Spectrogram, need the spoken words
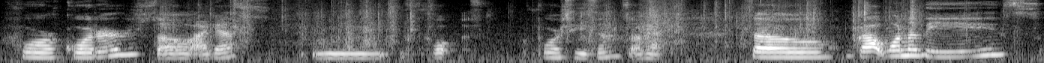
four quarters. So I guess mm, four, four seasons. Okay. So got one of these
